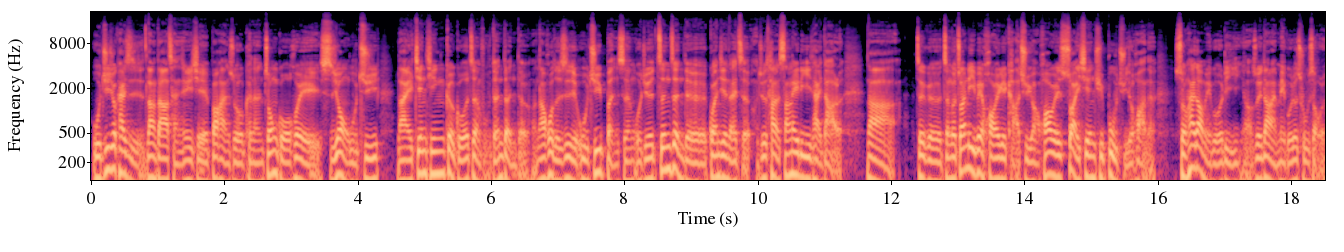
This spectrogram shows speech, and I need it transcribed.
五 G 就开始让大家产生一些包含说可能中国会使用五 G 来监听各国政府等等的，那或者是五 G 本身，我觉得真正的关键在这，就是它的商业利益太大了。那这个整个专利被华为给卡去啊，华为率先去布局的话呢，损害到美国利益啊，所以当然美国就出手了。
